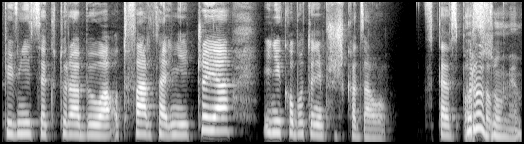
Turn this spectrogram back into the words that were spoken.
piwnicę, która była otwarta i niczyja i nikomu to nie przeszkadzało w ten sposób. Rozumiem.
